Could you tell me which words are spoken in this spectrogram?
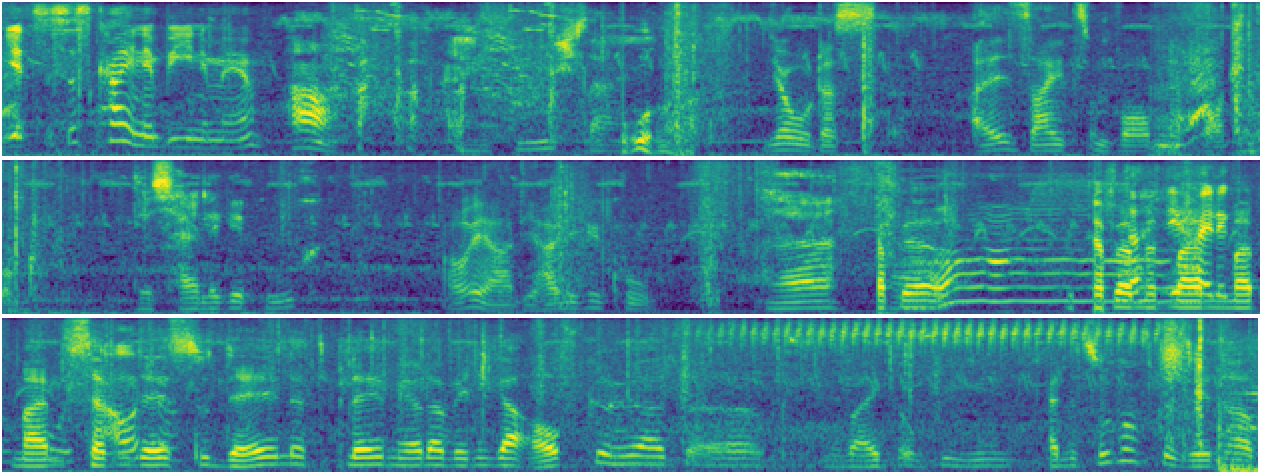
Jetzt ist es keine Biene mehr. Ah, ein Büchlein. Jo, das allseits umworbene Fortspruch. Das heilige Buch. Oh ja, die heilige Kuh. Äh, Ich habe ja, ich hab ja mit meinem, mit meinem Seven. Days Today Let's Play mehr oder weniger aufgehört, äh, weil ich irgendwie keine Zukunft gesehen habe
